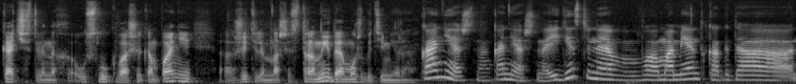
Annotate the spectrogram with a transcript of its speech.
качественных услуг вашей компании э, жителям нашей страны, да, может быть, и мира. Конечно, конечно. Единственное, в момент, когда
